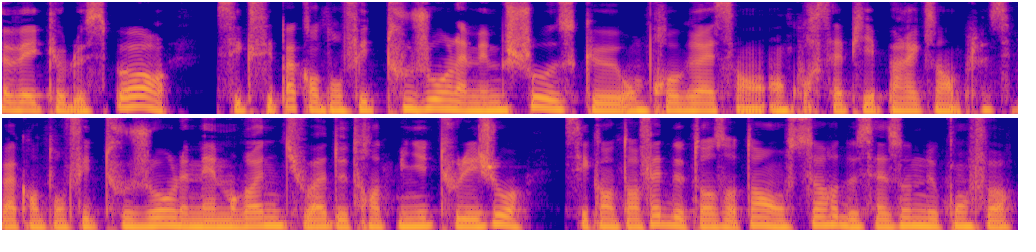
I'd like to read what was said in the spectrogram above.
avec le sport, c'est que c'est pas quand on fait toujours la même chose qu'on progresse en, course à pied, par exemple. C'est pas quand on fait toujours le même run, tu vois, de 30 minutes tous les jours. C'est quand en fait de temps en temps on sort de sa zone de confort.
